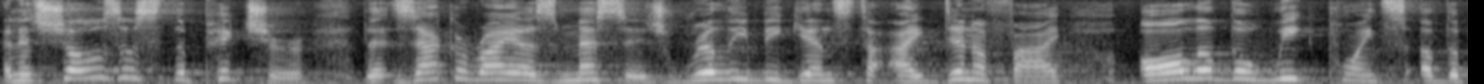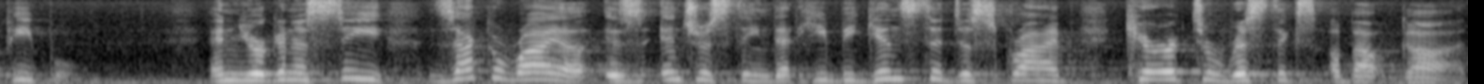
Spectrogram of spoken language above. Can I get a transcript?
And it shows us the picture that Zechariah's message really begins to identify all of the weak points of the people. And you're going to see Zechariah is interesting that he begins to describe characteristics about God.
